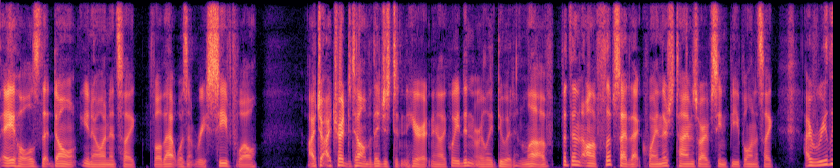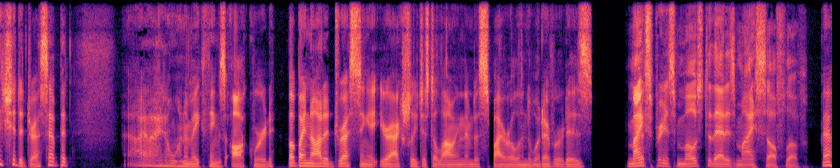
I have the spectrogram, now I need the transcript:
a holes that don't, you know. And it's like, well, that wasn't received well. I, I tried to tell them, but they just didn't hear it. And you're like, well, you didn't really do it in love. But then on the flip side of that coin, there's times where I've seen people, and it's like, I really should address that, but I, I don't want to make things awkward. But by not addressing it, you're actually just allowing them to spiral into whatever it is. My experience, most of that is my self love. Yeah.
